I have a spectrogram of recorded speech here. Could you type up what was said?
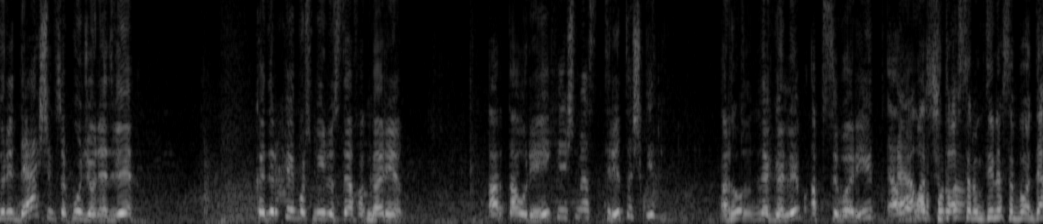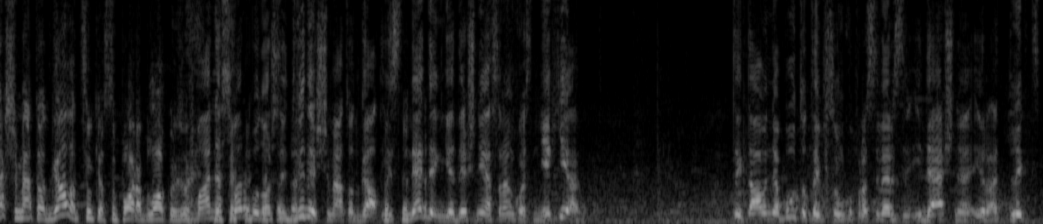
turi 10 sekundžių, o ne 2, kad ir kaip aš myliu Stefą Karį, ar tau reikia išmest tritaškį? Ar Nu, tu negali apsivaryti Elas šitose rungtynėse buvo 10 metų atgal atsukęs su pora blokų, žinai. Man nesvarbu, nors jis 20 metų atgal, jis nedengė dešinės rankos niekiek. Tai tau nebūtų taip sunku prasiversti į dešinę ir atlikti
